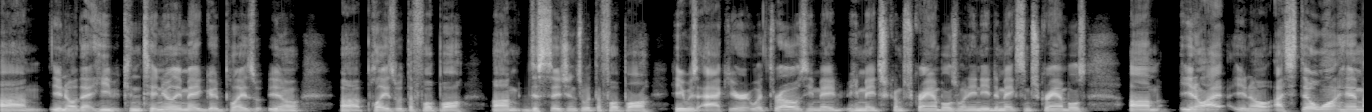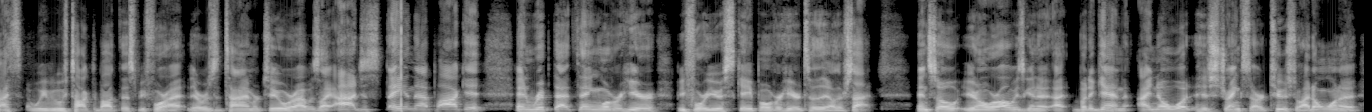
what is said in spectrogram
um, you know, that he continually made good plays, you know, uh, plays with the football. Um, decisions with the football. He was accurate with throws. He made he made some scrambles when he needed to make some scrambles. Um, you know, I you know I still want him. I we, we've talked about this before. I, there was a time or two where I was like, ah, just stay in that pocket and rip that thing over here before you escape over here to the other side. And so, you know, we're always going to, but again, I know what his strengths are too. So I don't want to,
